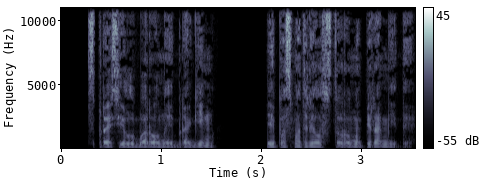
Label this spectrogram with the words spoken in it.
— спросил у барона Ибрагим и посмотрел в сторону пирамиды.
